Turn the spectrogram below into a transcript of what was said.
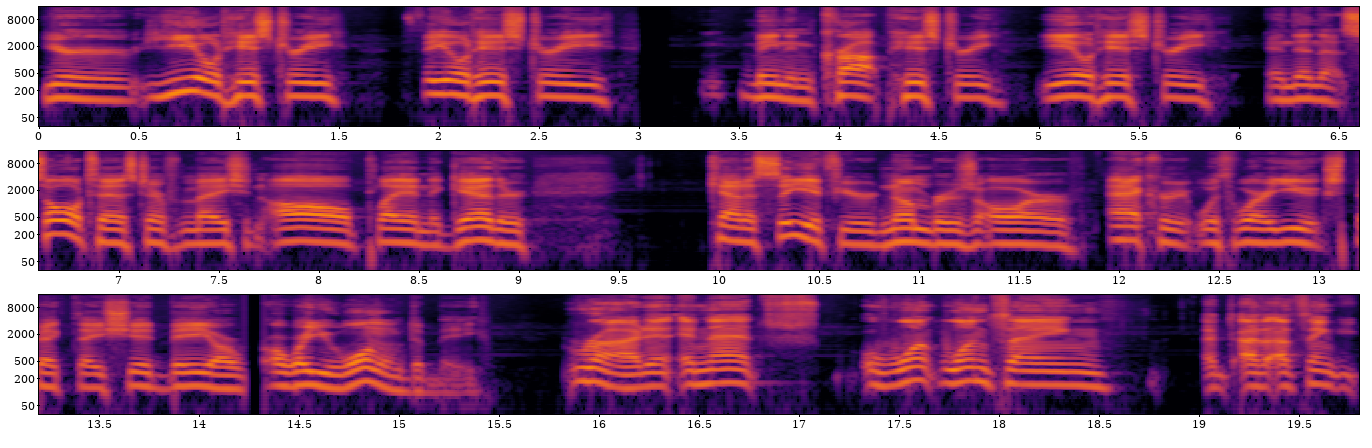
your yield history, field history, meaning crop history, yield history, and then that soil test information all playing together, kind of see if your numbers are accurate with where you expect they should be or, or where you want them to be. Right, and, and that's one one thing. I, I think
